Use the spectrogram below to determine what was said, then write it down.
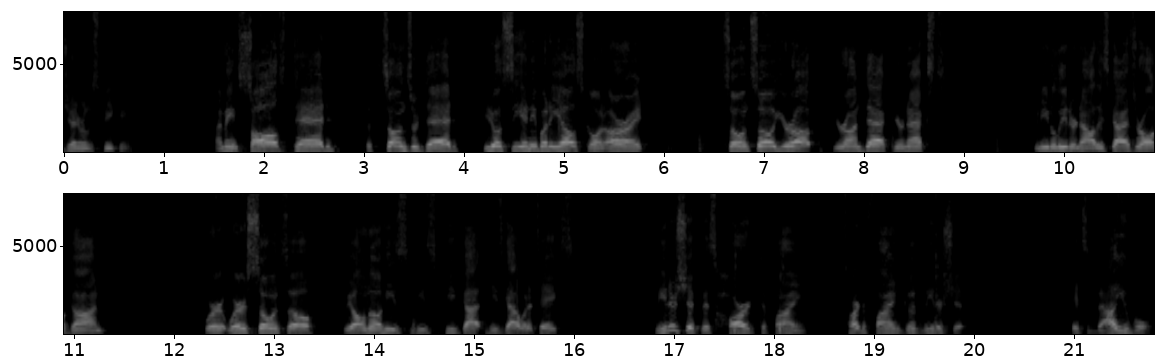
generally speaking. I mean, Saul's dead. The sons are dead. You don't see anybody else going, all right, so and so, you're up. You're on deck. You're next. We need a leader now. These guys are all gone. Where, where's so and so? We all know he's, he's, he's, got, he's got what it takes. Leadership is hard to find. It's hard to find good leadership. It's valuable.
